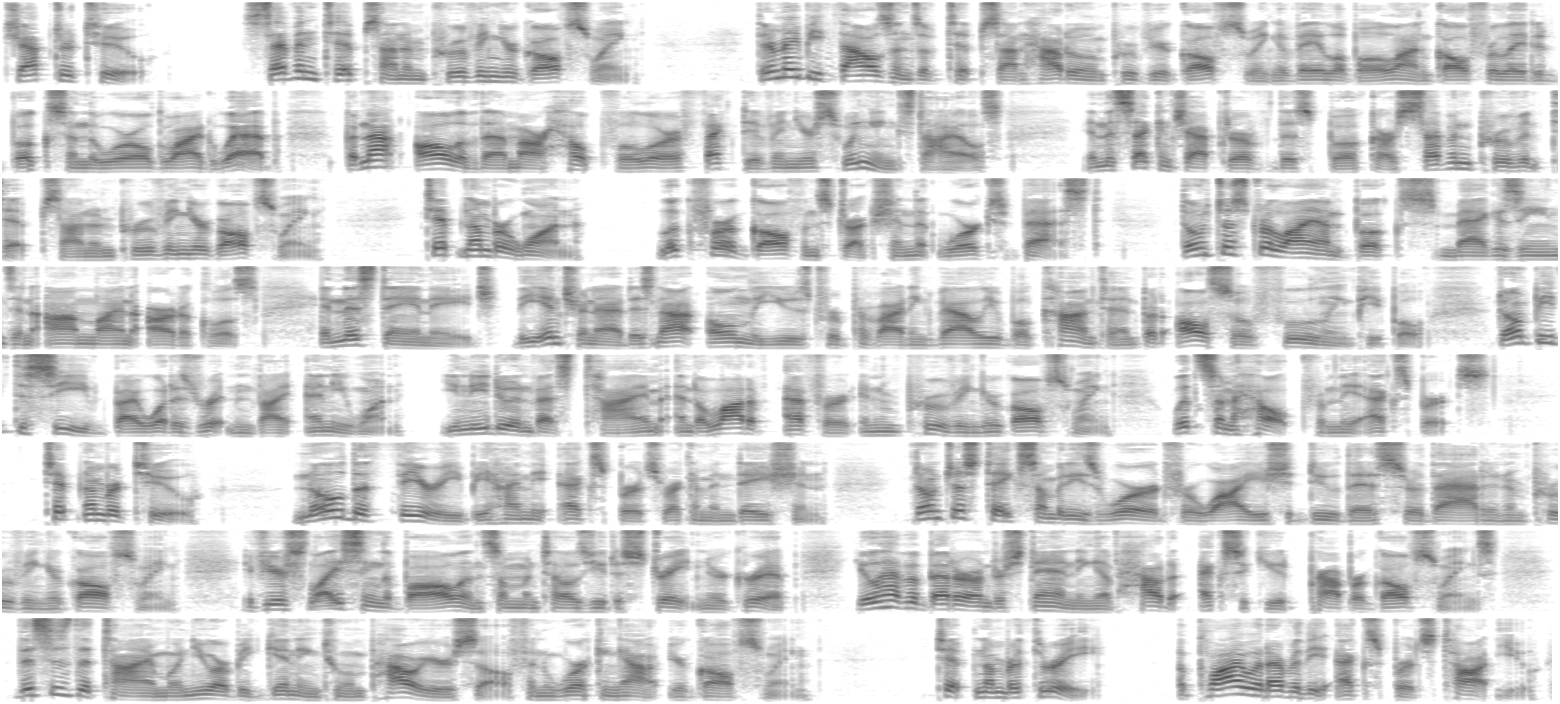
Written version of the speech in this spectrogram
Chapter 2 Seven Tips on Improving Your Golf Swing. There may be thousands of tips on how to improve your golf swing available on golf related books and the World Wide Web, but not all of them are helpful or effective in your swinging styles. In the second chapter of this book are seven proven tips on improving your golf swing. Tip number one look for a golf instruction that works best. Don't just rely on books, magazines, and online articles. In this day and age, the internet is not only used for providing valuable content, but also fooling people. Don't be deceived by what is written by anyone. You need to invest time and a lot of effort in improving your golf swing, with some help from the experts. Tip number two know the theory behind the expert's recommendation. Don't just take somebody's word for why you should do this or that in improving your golf swing. If you're slicing the ball and someone tells you to straighten your grip, you'll have a better understanding of how to execute proper golf swings. This is the time when you are beginning to empower yourself in working out your golf swing. Tip number three apply whatever the experts taught you.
